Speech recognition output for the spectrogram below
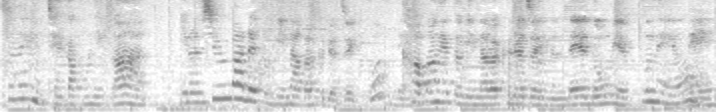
선생님 제가 보니까 이런 신발에도 미나가 그려져 있고 네. 가방에도 미나가 그려져 있는데 너무 예쁘네요. 네.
